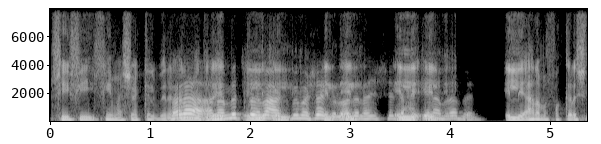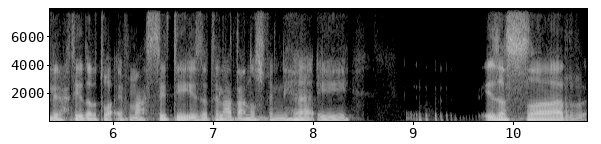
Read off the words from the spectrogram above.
في في في مشاكل بريال لا لا مدريد. أنا متفق اللي- معك اللي- في مشاكل اللي- الشيء اللي اللي- اللي- قبل. اللي أنا بفكرش اللي رح تقدر توقف مع السيتي إذا طلعت على نصف النهائي. إذا صار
